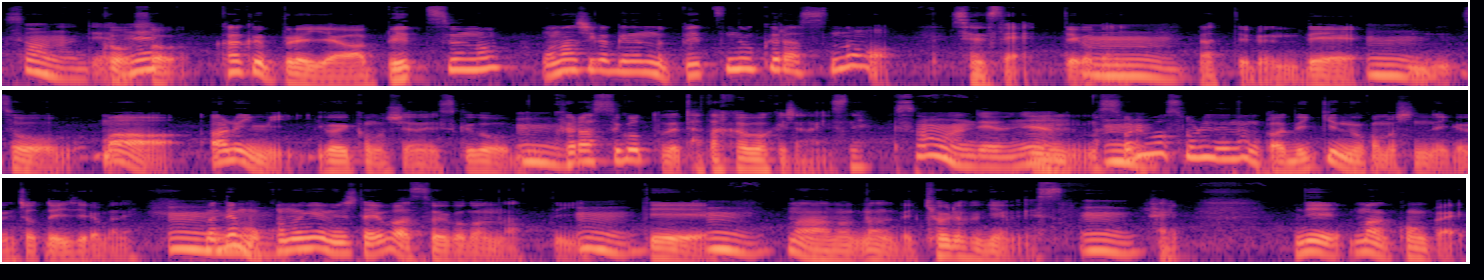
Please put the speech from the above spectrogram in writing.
そうなんだよね。各プレイヤーは別の同じ学年の別のクラスの先生っていうことにうん。なってるんで、うん。そう。まあある意味意外かもしれないですけど、うん。クラスごとで戦うわけじゃないですね、そうなんだよね。うん。まあ、それはそれでなんかできるのかもしれないけどちょっといじればね、うん。まあ、でもこのゲーム自体はそういうことになっていて、うん。まああのなので協力ゲームです。うん。はい。でまあ今回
